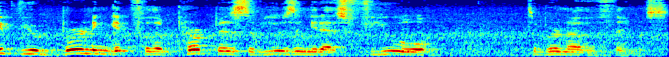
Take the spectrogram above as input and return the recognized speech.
if you're burning it for the purpose of using it as fuel to burn other things.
